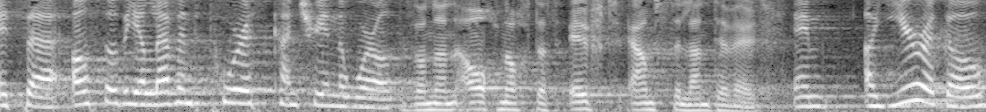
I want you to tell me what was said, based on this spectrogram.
It's uh, also the 11th poorest country in the world. sondern auch noch das elftärmste Land der Welt. And a year ago,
